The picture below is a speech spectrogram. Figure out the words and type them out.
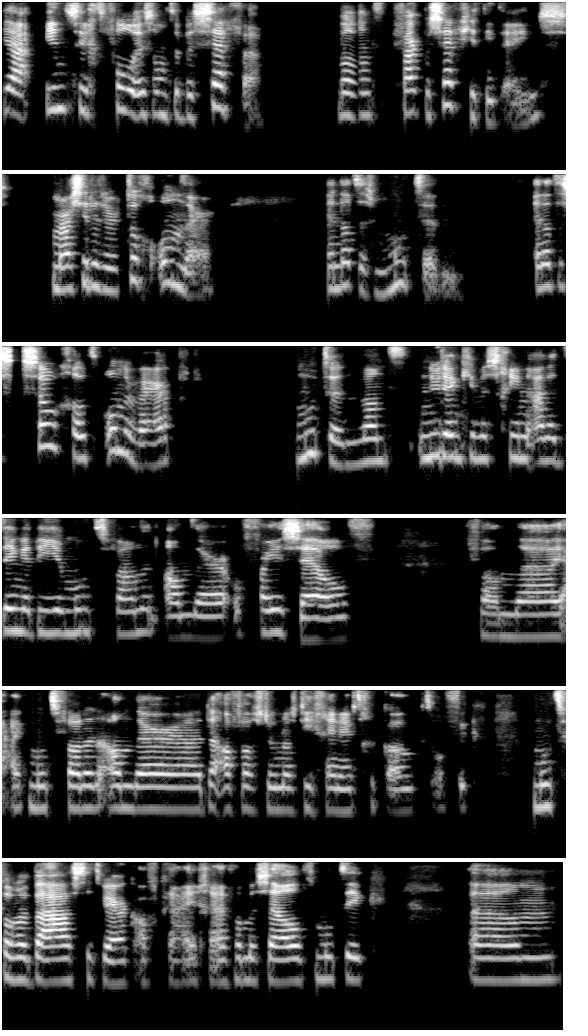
ja, inzichtvol is om te beseffen. Want vaak besef je het niet eens, maar zit het er toch onder. En dat is moeten. En dat is zo'n groot onderwerp. Moeten. Want nu denk je misschien aan de dingen die je moet van een ander of van jezelf. Van uh, ja, ik moet van een ander uh, de afwas doen als diegene heeft gekookt. Of ik moet van mijn baas het werk afkrijgen. En van mezelf moet ik um,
